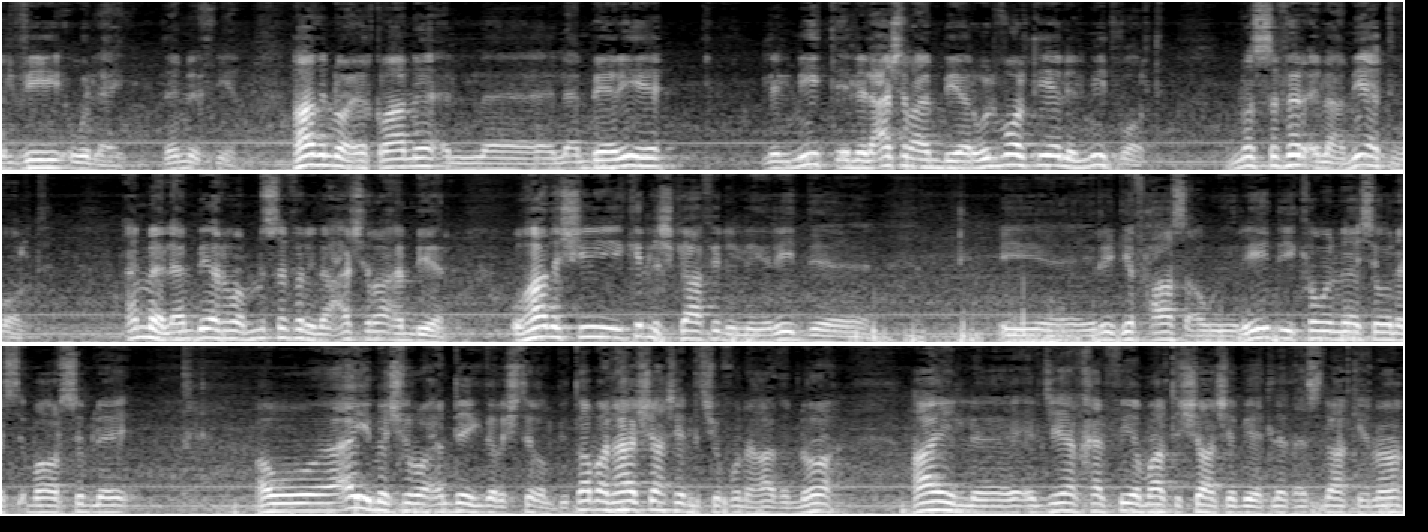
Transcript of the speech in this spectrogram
ال V وال I لأن الاثنين. هذا النوع يقرأ لنا الأمبيرية لل100 لل 10 أمبير والفولتية لل100 فولت. من الصفر إلى 100 فولت. أما الأمبير هو من صفر إلى 10 أمبير. وهذا الشيء كلش كافي للي يريد يريد يفحص أو يريد يكون له يسوي له power supply أو أي مشروع عنده يقدر يشتغل به طبعا هاي الشاشة اللي تشوفونها هذا النوع هاي الجهة الخلفية مالت الشاشة بها ثلاث أسلاك هنا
